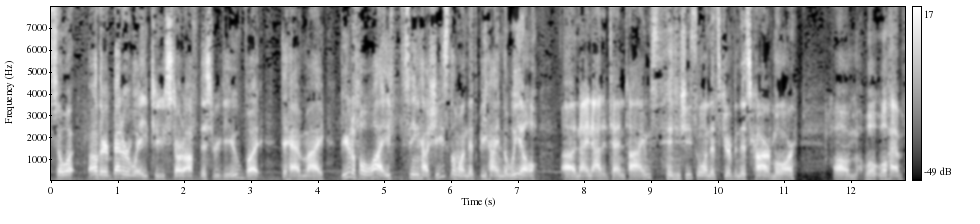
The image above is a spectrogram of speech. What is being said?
So what other better way to start off this review but to have my beautiful wife, seeing how she's the one that's behind the wheel uh, nine out of ten times, and she's the one that's driven this car more. Um, we'll, we'll have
